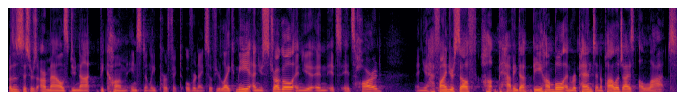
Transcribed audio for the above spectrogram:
Brothers and sisters, our mouths do not become instantly perfect overnight. So if you're like me and you struggle and, you, and it's, it's hard and you find yourself having to be humble and repent and apologize a lot,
